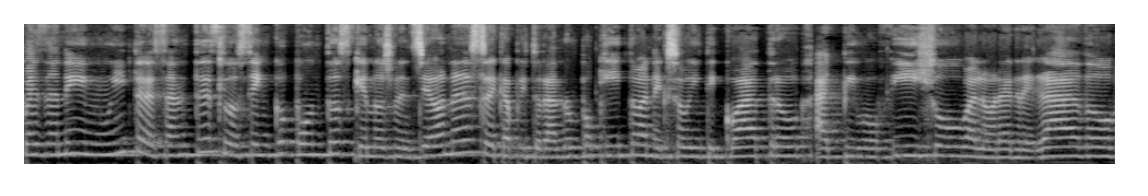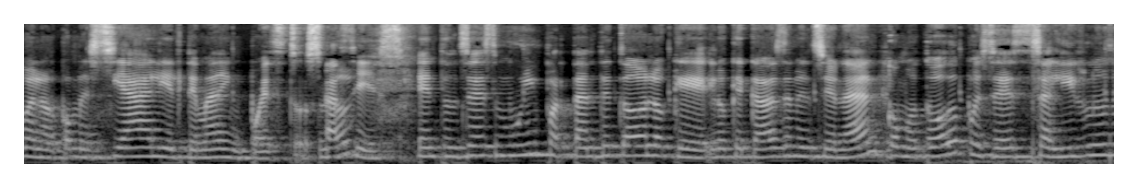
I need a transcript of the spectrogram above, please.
pues Dani, muy interesantes los cinco puntos que nos mencionas, recapitulando un poquito, anexo 24, activo fijo, valor agregado, valor comercial y el tema de impuestos. ¿no? Así es. Entonces, muy importante todo lo que, lo que acabas de mencionar. Como todo, pues es salirnos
